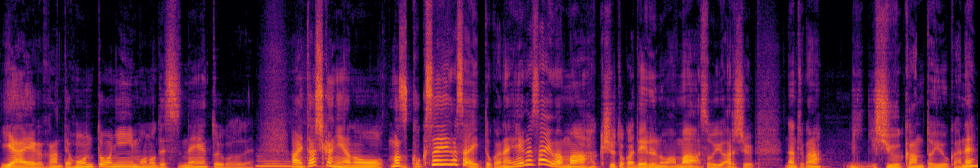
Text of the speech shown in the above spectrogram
いや映画館って本当にいいものですね。ということで、はい、確かにあのまず国際映画祭とかね。映画祭はまあ拍手とか出るのはまあそういうある種なんていうかな？い習慣というかね、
